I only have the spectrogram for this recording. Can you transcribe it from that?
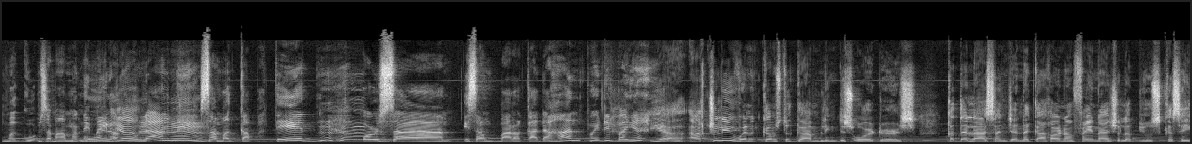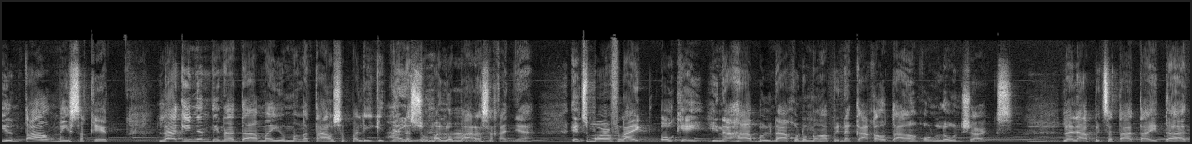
mag- sa mga may Magulang. magulang, sa magkapatid, or sa isang barkadahan? Pwede ba yan? Yeah, actually when it comes to gambling disorders, kadalasan dyan nagkakaroon ng financial abuse kasi yung taong may sakit, lagi niyang dinadama yung mga tao sa paligid niya na Ay, sumalo ah. para sa kanya. It's more of like, okay, hinahabol na ako ng mga pinagkakautangan kong loan sharks. Lalapit sa tatay, Dad,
